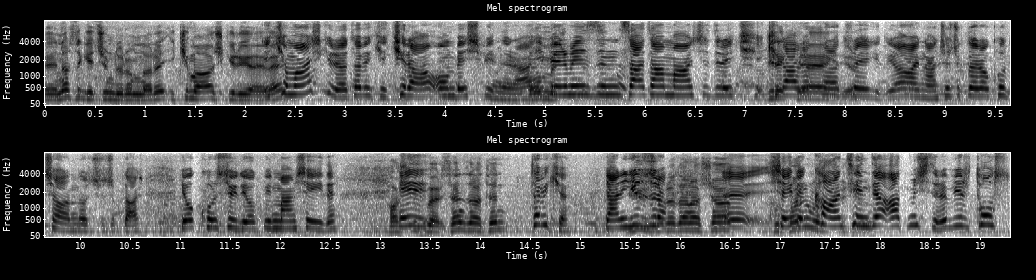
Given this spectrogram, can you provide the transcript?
Ee, nasıl geçim durumları? İki maaş giriyor eve. İki maaş giriyor tabii ki kira 15 bin lira. 15 bin Birimizin zaten maaşı direkt, kira kiraya ve faturaya gidiyor. Aynen çocuklar okul çağında o çocuklar. Yok kursuydu yok bilmem şeydi. Harçlık Ee, versen zaten Tabii ki. Yani 100, 100 lira liradan aşağı e, kurtarır şeyde mı kantinde 60 lira bir tost.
